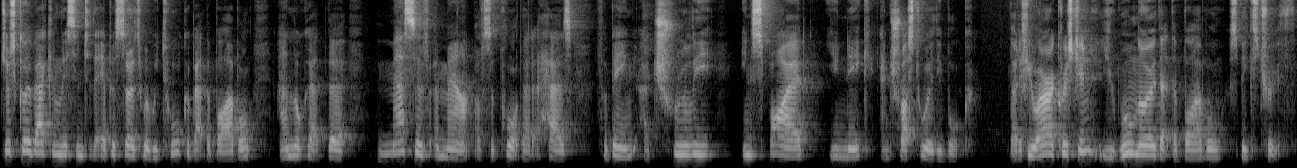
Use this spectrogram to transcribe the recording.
just go back and listen to the episodes where we talk about the Bible and look at the massive amount of support that it has for being a truly inspired unique, and trustworthy book. But if you are a Christian, you will know that the Bible speaks truth.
